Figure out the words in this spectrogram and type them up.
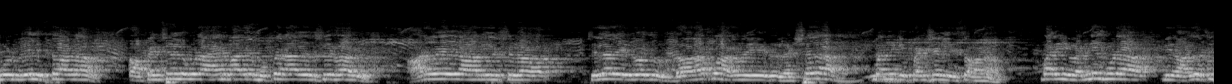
మూడు వేలు ఇస్తా ఉన్నాం. ఆ పెన్షన్లు కూడా ఆయన మాదిరి ముప్పై నాలుగు లక్షలు కాదు. అరవై ఆరు లక్షల చిల్లర ఈరోజు దాదాపు అరవై ఏడు లక్షల మందికి పెన్షన్లు ఇస్తా ఉన్నాం. మరి ఇవన్నీ కూడా మీరు ఆలోచన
